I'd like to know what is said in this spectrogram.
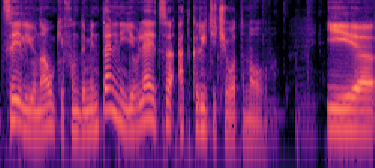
целью науки фундаментальной является открытие чего-то нового. И э,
